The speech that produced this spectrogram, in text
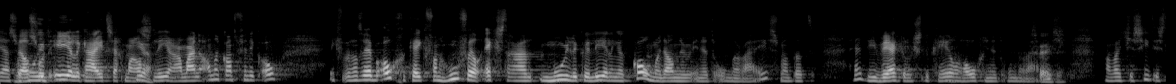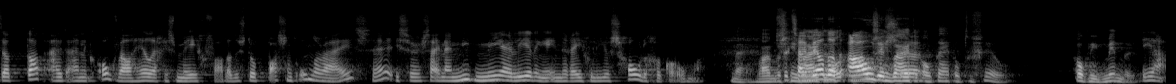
Ja. het is wel een soort eerlijkheid zeg maar, als Ja. leraar. Maar aan de andere kant vind ik ook... Ik, want we hebben ook gekeken van hoeveel extra moeilijke leerlingen komen dan nu in het onderwijs. Want dat, hè, die werkdruk is natuurlijk heel hoog in het onderwijs. Zeker. Maar wat je ziet is dat dat uiteindelijk ook wel heel erg is meegevallen. Dus door passend onderwijs hè, is er, zijn er niet meer leerlingen in de reguliere scholen gekomen. Nee, maar misschien zijn wel het dat misschien ouders, waait het eh, altijd al te veel. Ook niet minder. Ja,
